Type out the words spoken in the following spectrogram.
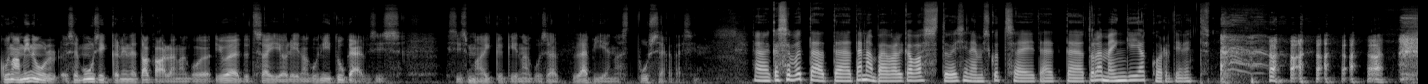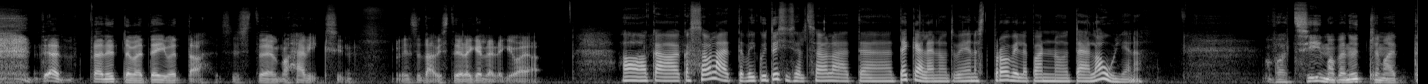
kuna minul see muusikaline tagala, nagu ju öeldud sai, oli nagu nii tugev, siis siis ma ikkagi nagu sealt läbi ennast pusserdasin. Äh, kas sa võtad äh, tänapäeval ka vastu esinemiskutseid, et äh, tule mängi akordionit tead, pean ütlema, et ei võta, sest ma häviksin. seda vist ei ole kellelegi vaja aga kas sa oled või kui tõsiselt sa oled tegelenud või ennast proovile pannud lauljana? vaat siin ma pean ütlema, et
